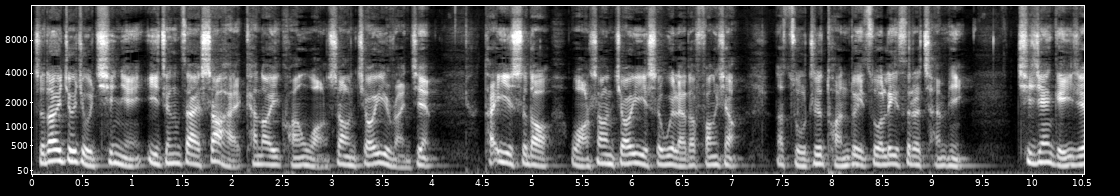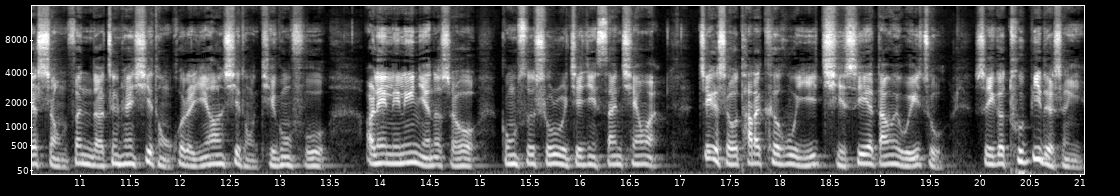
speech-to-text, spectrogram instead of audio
直到一九九七年，易征在上海看到一款网上交易软件，他意识到网上交易是未来的方向，那组织团队做类似的产品。期间给一些省份的证券系统或者银行系统提供服务。二零零零年的时候，公司收入接近三千万。这个时候，他的客户以企事业单位为主，是一个 to B 的生意。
